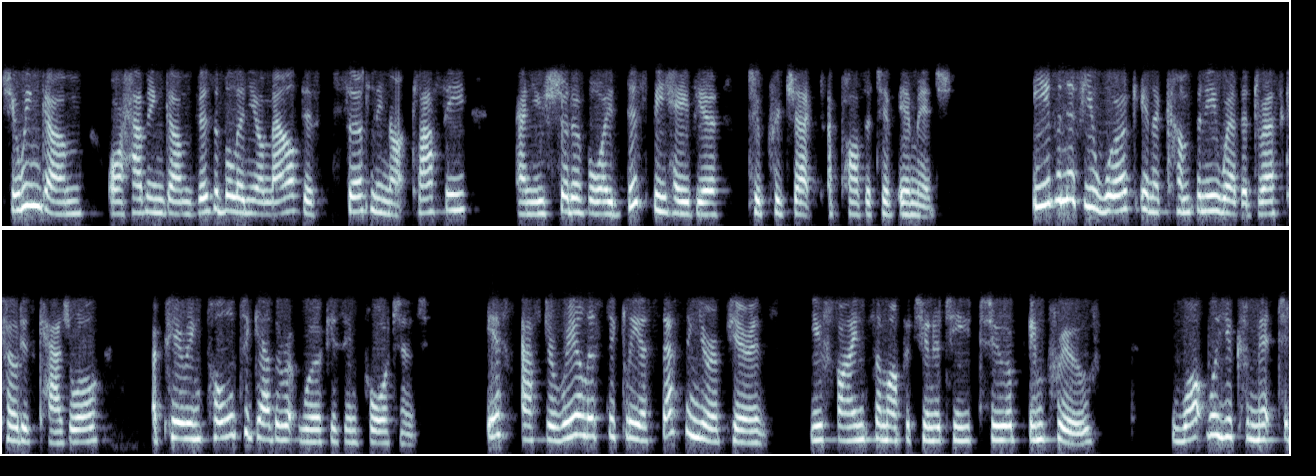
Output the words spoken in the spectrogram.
Chewing gum or having gum visible in your mouth is certainly not classy, and you should avoid this behavior to project a positive image. Even if you work in a company where the dress code is casual, appearing pulled together at work is important. If, after realistically assessing your appearance, you find some opportunity to improve, what will you commit to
